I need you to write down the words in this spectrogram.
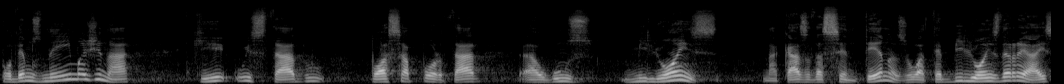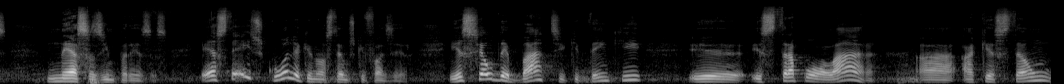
podemos nem imaginar que o Estado possa aportar alguns milhões, na casa das centenas ou até bilhões de reais, nessas empresas. Esta é a escolha que nós temos que fazer. Esse é o debate que tem que eh, extrapolar a, a, questão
